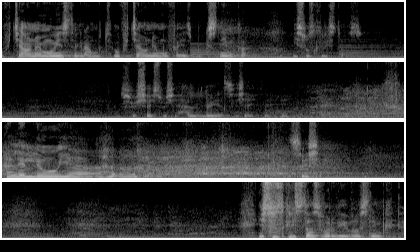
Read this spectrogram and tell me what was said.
официалният му Инстаграм, официалният му Фейсбук. Снимка. Исус Христос. Слушай, слушай, халелуя, слушай. Халелуя. Слушай. Исус Христос върви в снимката.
